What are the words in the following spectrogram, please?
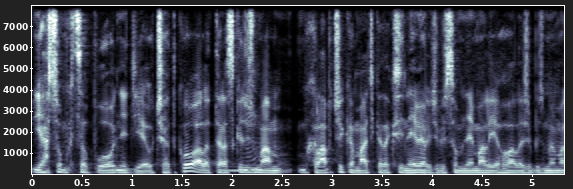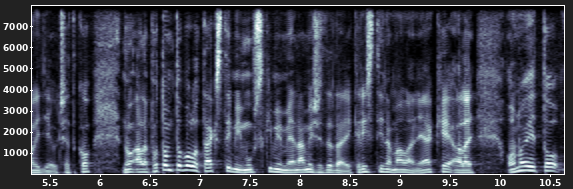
ja som chcel pôvodne dievčatko, ale teraz, keď mm. už mám chlapčeka Maťka, tak si neviem, že by som nemal jeho, ale že by sme mali dievčatko. No ale potom to bolo tak s tými mužskými menami, že teda aj Kristýna mala nejaké, ale ono je to...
